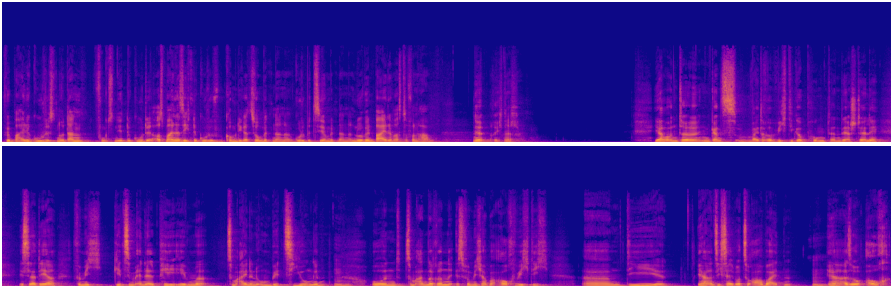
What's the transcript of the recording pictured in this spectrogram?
für beide gut ist. Nur dann funktioniert eine gute, aus meiner Sicht eine gute Kommunikation miteinander, eine gute Beziehung miteinander. Nur wenn beide was davon haben. Ja, richtig. Ja, und äh, ein ganz weiterer wichtiger Punkt an der Stelle ist ja der, für mich geht es im NLP eben zum einen um Beziehungen und zum anderen ist für mich aber auch wichtig, ähm, die ja an sich selber zu arbeiten. Ja, also auch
